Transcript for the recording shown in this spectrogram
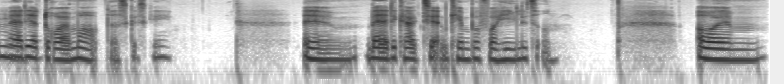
Mm. Hvad er det, jeg drømmer om, der skal ske? Øh, hvad er det, karakteren kæmper for hele tiden? Og, øhm,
